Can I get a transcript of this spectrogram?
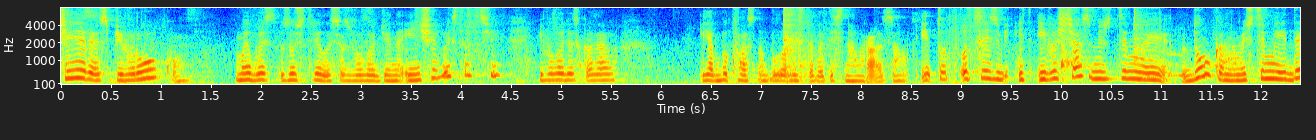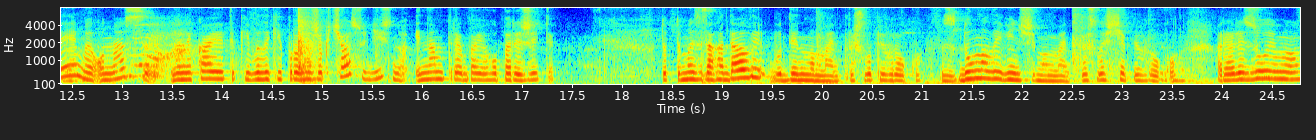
Через півроку ми зустрілися з Володією на іншій виставці, і Володя сказав, як би класно було виставитись нам разом. І тут оцей і, і весь час між цими думками, між цими ідеями у нас виникає такий великий проміжок часу, дійсно, і нам треба його пережити. Тобто ми загадали в один момент, пройшло півроку, здумали в інший момент, пройшло ще півроку. Реалізуємо.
